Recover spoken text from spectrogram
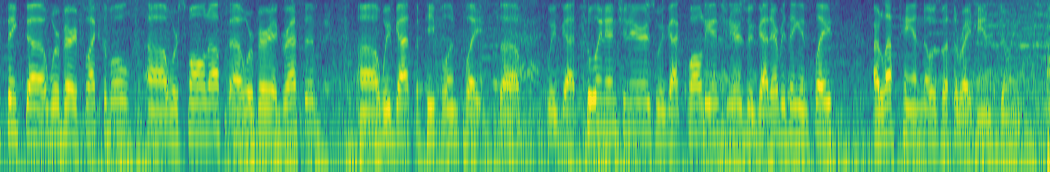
think we're very flexible. Uh, we're small enough. Uh, we're very aggressive. Uh, we've got the people in place. Uh, we've got tooling engineers. We've got quality engineers. We've got everything in place. Our left hand knows what the right hand's doing.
